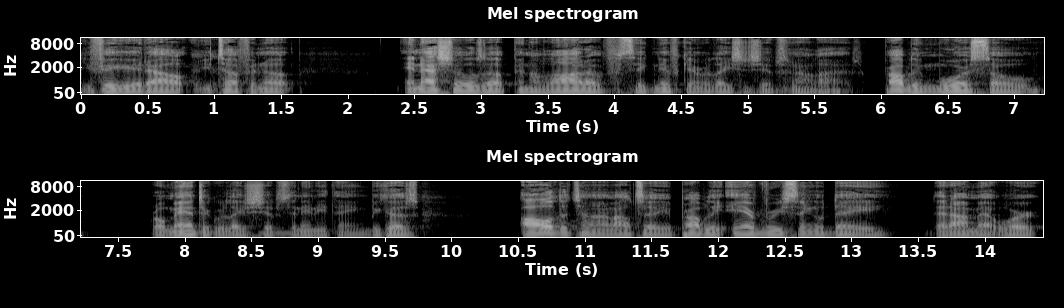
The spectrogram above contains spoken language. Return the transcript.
You figure it out. You toughen up, and that shows up in a lot of significant relationships in our lives. Probably more so romantic relationships than anything because all the time, I'll tell you, probably every single day that I'm at work,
